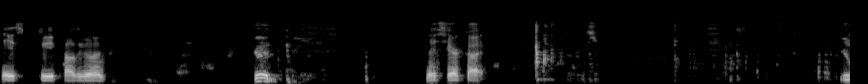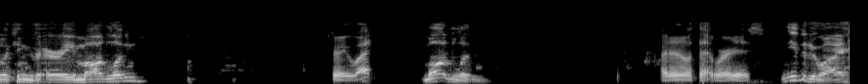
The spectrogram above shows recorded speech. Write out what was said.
Hey, Steve, how's it going? good. Nice haircut. Thanks. You're looking very maudlin. Very what? Maudlin. I don't know what that word is. Neither do I.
